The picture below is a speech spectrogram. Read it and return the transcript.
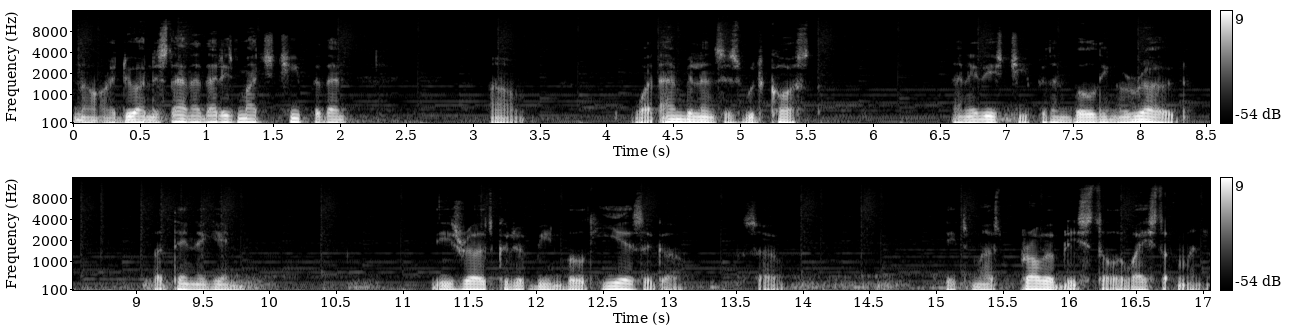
Now I do understand that that is much cheaper than um, what ambulances would cost and it is cheaper than building a road. But then again these roads could have been built years ago so it's most probably still a waste of money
